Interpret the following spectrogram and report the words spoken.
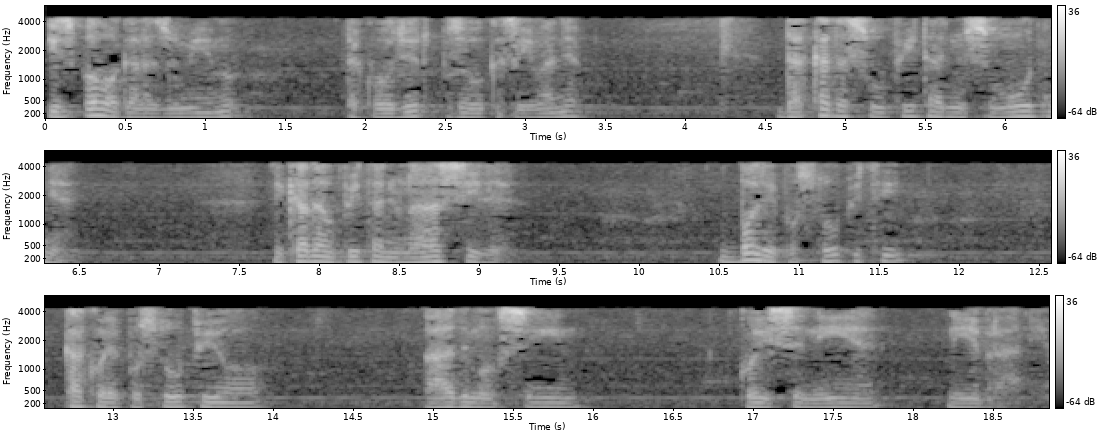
iz ovoga razumijemo, također, iz ovog kazivanja, da kada su u pitanju smutnje i kada je u pitanju nasilje, bolje postupiti kako je postupio Ademov sin koji se nije nije branio.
